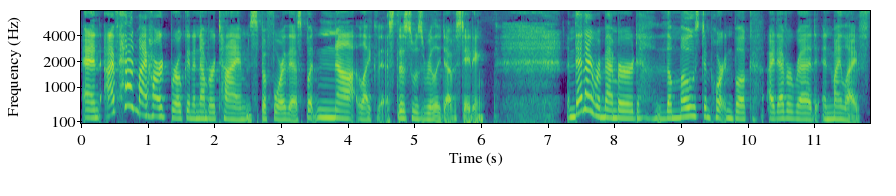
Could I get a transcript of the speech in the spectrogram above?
And I've had my heart broken a number of times before this, but not like this. This was really devastating. And then I remembered the most important book I'd ever read in my life,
